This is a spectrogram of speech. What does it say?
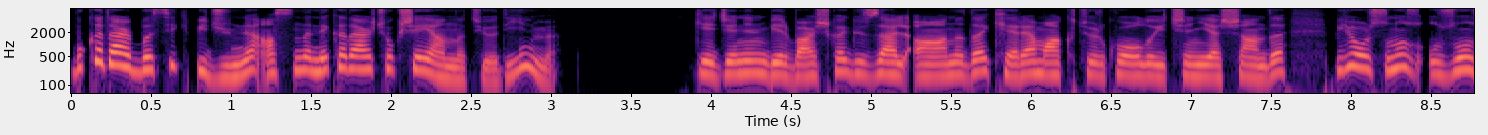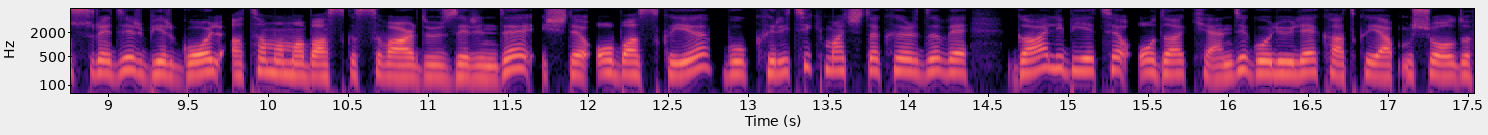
Bu kadar basit bir cümle aslında ne kadar çok şey anlatıyor değil mi? Gecenin bir başka güzel anı da Kerem Aktürkoğlu için yaşandı. Biliyorsunuz uzun süredir bir gol atamama baskısı vardı üzerinde. İşte o baskıyı bu kritik maçta kırdı ve galibiyete o da kendi golüyle katkı yapmış oldu.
